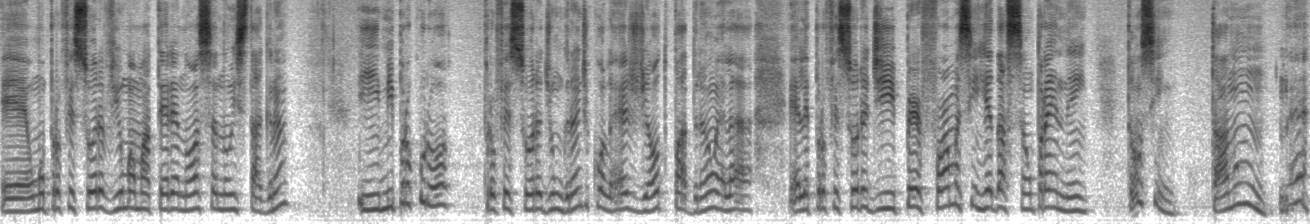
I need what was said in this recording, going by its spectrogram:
é, uma professora viu uma matéria nossa no Instagram e me procurou professora de um grande colégio de alto padrão, ela, ela é professora de performance em redação para Enem. Então, assim, tá num, né?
